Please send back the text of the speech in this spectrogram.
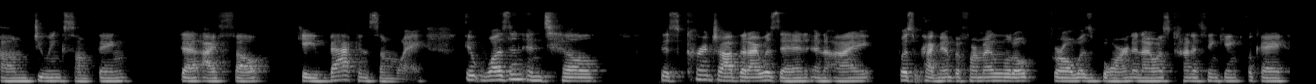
um, doing something that i felt gave back in some way. It wasn't until this current job that I was in and I was pregnant before my little girl was born and I was kind of thinking, okay,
